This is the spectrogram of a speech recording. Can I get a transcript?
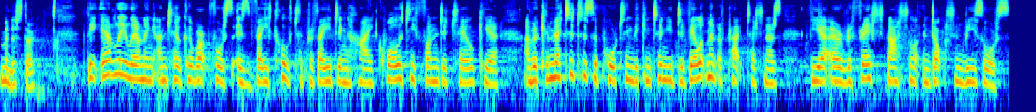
Minister. The early learning and childcare workforce is vital to providing high quality funded childcare and we're committed to supporting the continued development of practitioners via our refreshed national induction resource.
